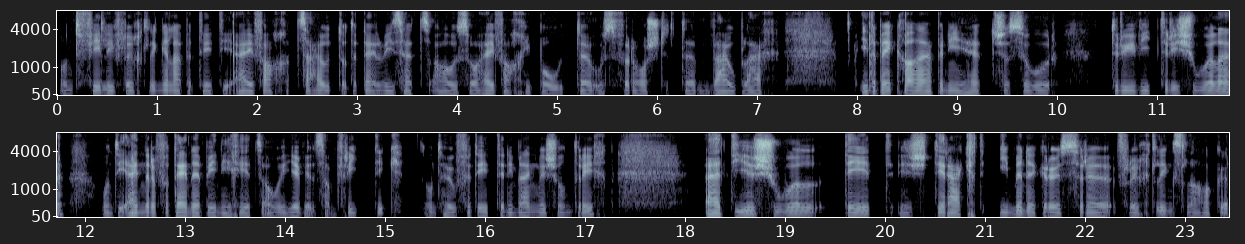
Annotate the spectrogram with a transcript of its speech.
und viele Flüchtlinge leben dort in einfachen Zelten oder teilweise hat es auch so einfache Bauten aus verrostetem Wellblech. In der BK-Ebene hat Chassur drei weitere Schulen und in einer von denen bin ich jetzt auch jeweils am Freitag und helfe dort im Englischunterricht. Äh, diese Schule dort ist direkt in einem grösseren Flüchtlingslager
